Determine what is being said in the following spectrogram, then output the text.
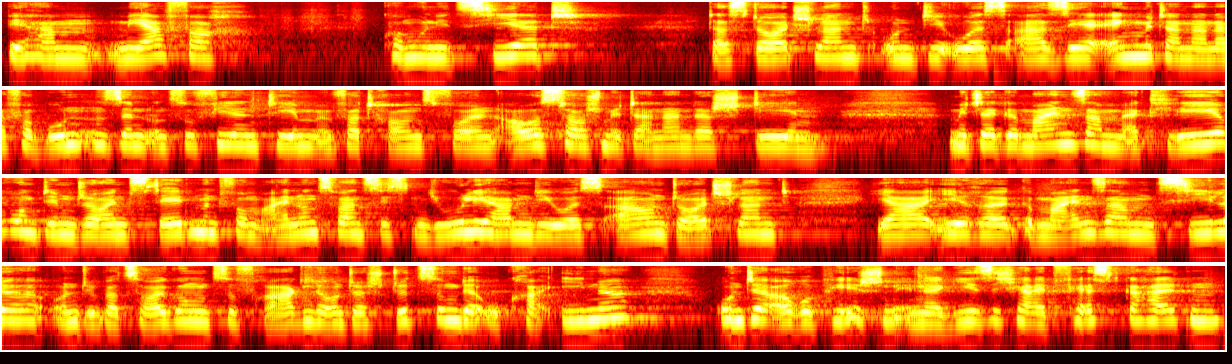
Wir haben mehrfach kommuniziert, dass Deutschland und die USA sehr eng miteinander verbunden sind und zu vielen Themen im vertrauensvollen Austausch miteinander stehen. Mit der gemeinsamen Erklärung, dem Joint Statement vom 21. Juli, haben die USA und Deutschland ja ihre gemeinsamen Ziele und Überzeugungen zu Fragen der Unterstützung der Ukraine und der europäischen Energiesicherheit festgehalten,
